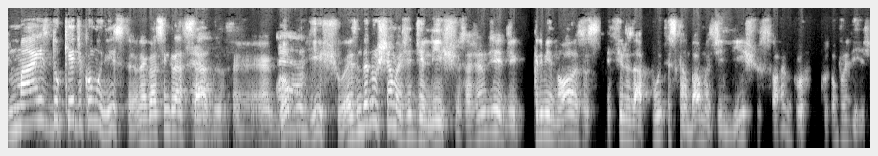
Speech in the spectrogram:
Mais do que de comunista, é um negócio engraçado. É, é Globo é. lixo. Eles ainda não chamam a gente de lixo, só chamam de, de criminosos, filhos da puta, escambau, mas de lixo, só Globo, Globo lixo.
